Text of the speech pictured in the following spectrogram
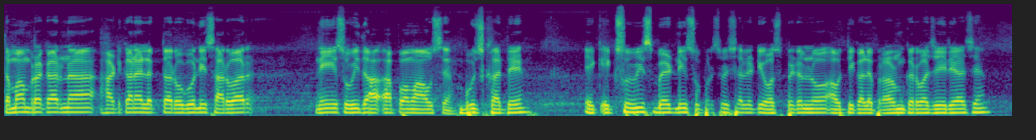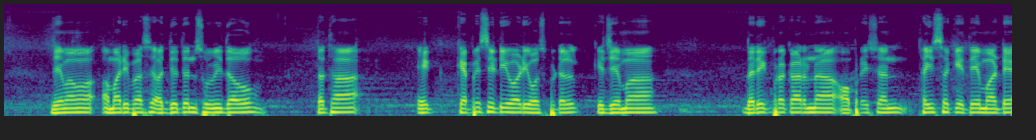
તમામ પ્રકારના હાડકાને લગતા રોગોની સારવારની સુવિધા આપવામાં આવશે. ભુજ ખાતે એક એકસો વીસ બેડની સુપર સ્પેશિયાલિટી હોસ્પિટલનો આવતીકાલે પ્રારંભ કરવા જઈ રહ્યા છે. જેમાં અમારી પાસે અદ્યતન સુવિધાઓ તથા એક કેપેસિટીવાળી હોસ્પિટલ કે જેમાં દરેક પ્રકારના ઓપરેશન થઈ શકે તે માટે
